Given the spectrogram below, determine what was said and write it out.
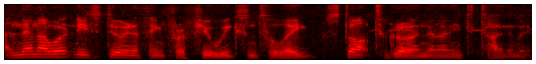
And then I won't need to do anything for a few weeks until they start to grow and then I need to tie them in.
